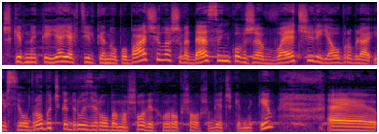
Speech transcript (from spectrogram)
шкідники. Я як тільки ну, побачила, швидесенько вже ввечері я обробляю. І всі обробочки, друзі, робимо що від хвороб, що, від шкідників. Е,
